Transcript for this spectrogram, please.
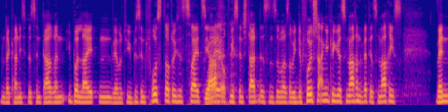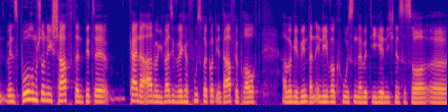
Und da kann ich es ein bisschen darin überleiten. Wir haben natürlich ein bisschen Frust auch durch das 2-2, ja. auch wie es entstanden ist und sowas. Aber ich habe vorhin schon angekündigt, dass ich machen werde, jetzt mache ich es. Wenn es Bochum schon nicht schafft, dann bitte, keine Ahnung, ich weiß nicht, welcher Fußballgott ihr dafür braucht, aber gewinnt dann in Leverkusen, damit die hier nicht eine Saison äh,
